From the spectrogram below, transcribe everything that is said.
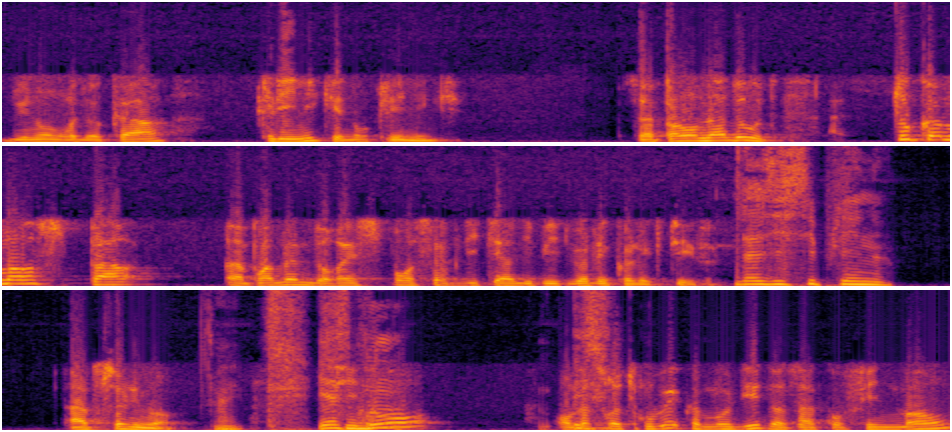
du nombre de cas cliniques et non cliniques. Ça pas d'un doute. Tout commence par un problème de responsabilité individuelle et collective. La discipline. Absolument. Sinon, on va se retrouver, comme vous dites, dans un confinement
